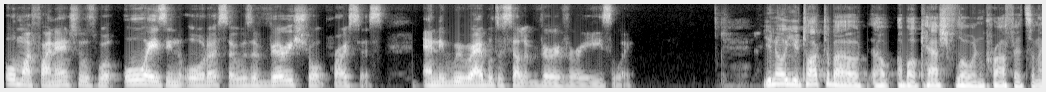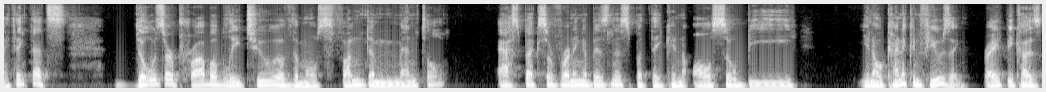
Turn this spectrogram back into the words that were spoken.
all my financials were always in order so it was a very short process and we were able to sell it very very easily you know you talked about uh, about cash flow and profits and i think that's those are probably two of the most fundamental aspects of running a business, but they can also be, you know, kind of confusing, right? Because,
